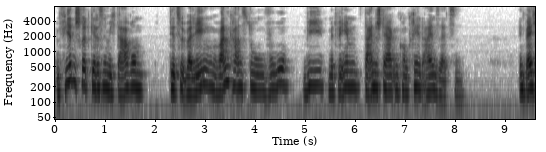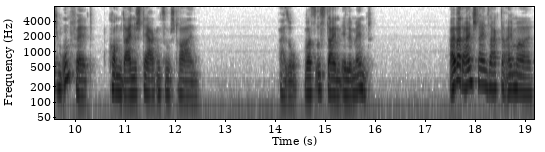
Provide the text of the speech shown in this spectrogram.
Im vierten Schritt geht es nämlich darum, dir zu überlegen, wann kannst du wo, wie, mit wem deine Stärken konkret einsetzen. In welchem Umfeld kommen deine Stärken zum Strahlen? Also, was ist dein Element? Albert Einstein sagte einmal,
